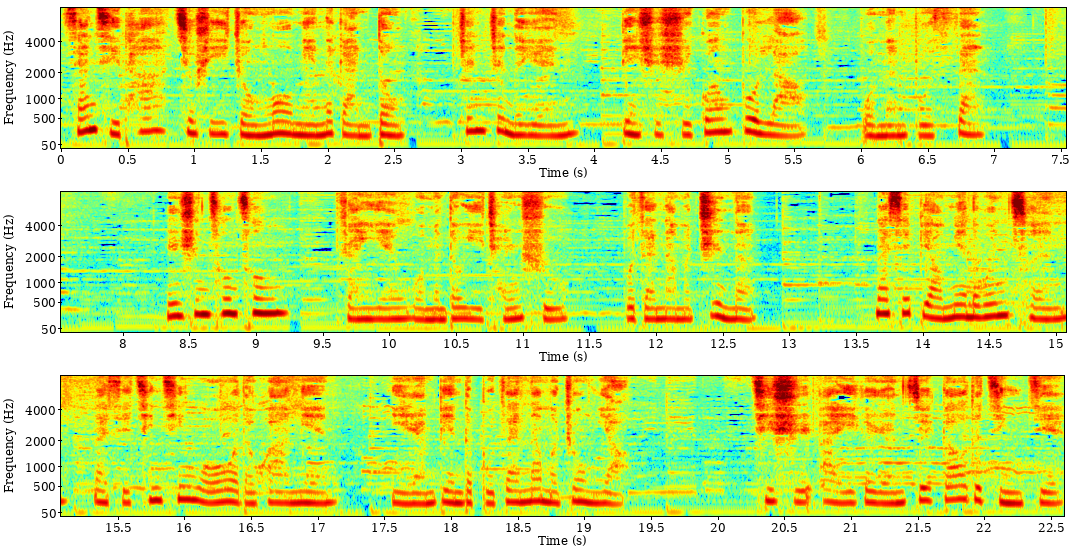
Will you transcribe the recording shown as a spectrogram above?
想起他，就是一种莫名的感动。真正的缘，便是时光不老，我们不散。人生匆匆，转眼我们都已成熟，不再那么稚嫩。那些表面的温存，那些卿卿我我的画面。已然变得不再那么重要。其实，爱一个人最高的境界，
